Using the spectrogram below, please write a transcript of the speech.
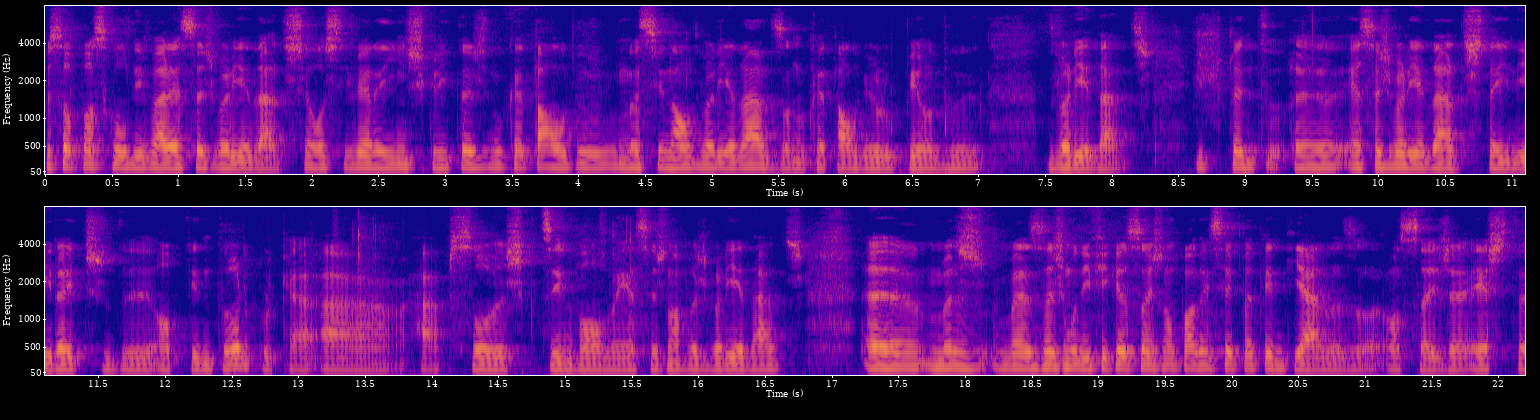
Eu só posso cultivar essas variedades se elas estiverem inscritas no catálogo nacional de variedades ou no catálogo europeu de, de variedades e, portanto, uh, essas variedades têm direitos de obtentor, porque há, há, há pessoas que desenvolvem essas novas variedades, uh, mas, mas as modificações não podem ser patenteadas, ou, seja, esta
